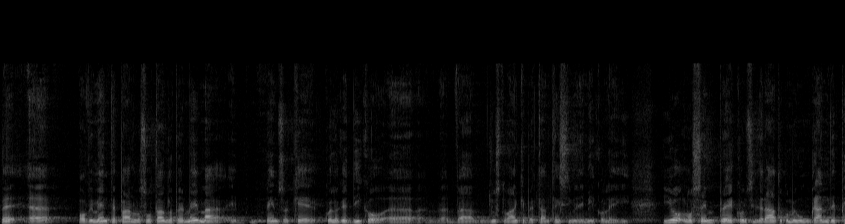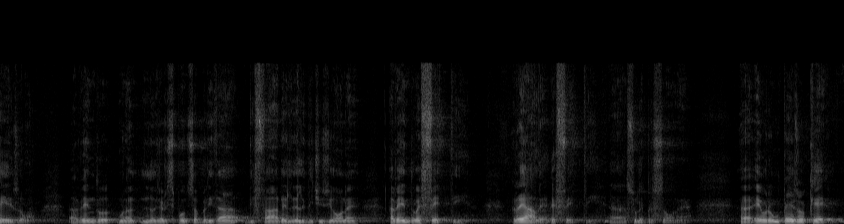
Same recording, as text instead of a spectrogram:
Beh, eh, ovviamente parlo soltanto per me, ma penso che quello che dico eh, va giusto anche per tantissimi dei miei colleghi. Io l'ho sempre considerato come un grande peso avendo una, la responsabilità di fare delle decisioni avendo effetti, reali effetti uh, sulle persone. Uh, era un peso che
